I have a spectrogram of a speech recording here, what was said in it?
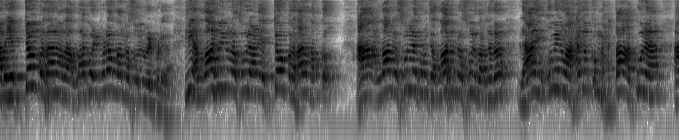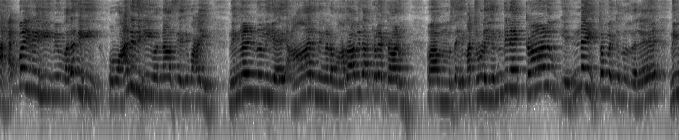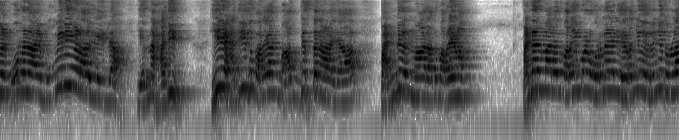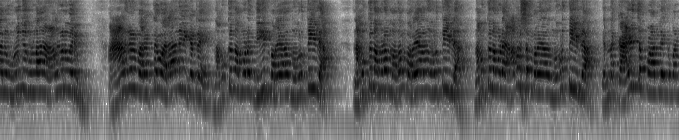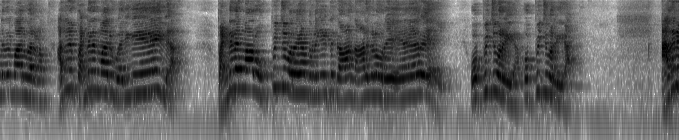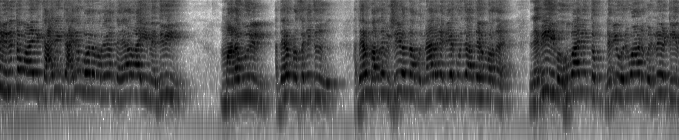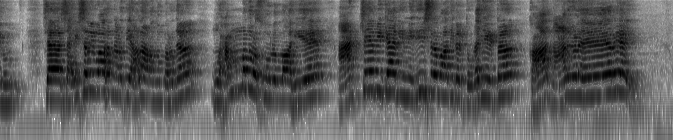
അപ്പൊ ഏറ്റവും പ്രധാനം അത് അള്ളാഹ്ക്ക് വഴിപ്പെടുക അള്ളാഹു റസൂലിന് വഴിപ്പെടുക. ഈ അള്ളാഹുവിന്റെ റസൂലാണ് ഏറ്റവും പ്രധാനം നമുക്ക് ആ അള്ളാഹു റസൂലിനെ കുറിച്ച് അള്ളാഹു റസൂൽ പറഞ്ഞത് ലാ യുഅ്മിനു അഹദുക്കും ഹത്താ അഹബ്ബ ഇലൈഹി മിൻ വലദിഹി നിങ്ങളിൽ നിന്ന് ആര് നിങ്ങളുടെ മാതാപിതാക്കളെക്കാളും മറ്റുള്ള എന്തിനേക്കാളും എന്നെ ഇഷ്ടം വയ്ക്കുന്നത് വരെ നിങ്ങൾ പൂർണനായ മുമിനീങ്ങളാവുകയില്ല എന്ന ഹദീസ്. ഈ ഹദീസ് പറയാൻ ബാധ്യസ്ഥനായ പണ്ഡിതന്മാർ അത് പറയണം. പണ്ഡിതന്മാർ അത് പറയുമ്പോൾ ഉടനെ എറിഞ്ഞു എറിഞ്ഞു തുള്ളാൻ ഉറിഞ്ഞു തുള്ളാൻ ആളുകൾ വരും. ആളുകൾ വരട്ടെ വരാതിരിക്കട്ടെ. നമുക്ക് നമ്മുടെ ദീൻ പറയാതെ നിവൃത്തിയില്ല. നമുക്ക് നമ്മുടെ മതം പറയാതെ നിവൃത്തിയില്ല. നമുക്ക് നമ്മുടെ ആദർശം പറയാതെ നിവൃത്തിയില്ല എന്ന കാഴ്ചപ്പാടിലേക്ക് പണ്ഡിതന്മാർ വരണം. അതിന് പണ്ഡിതന്മാർ വരികയേയില്ല. പണ്ഡിതന്മാർ ഒപ്പിച്ചു പറയാൻ തുടങ്ങിയിട്ട് കാണുന്ന ആളുകൾ ഒരേറെയായി. ഒപ്പിച്ചു പറയുക ഒപ്പിച്ചു പറയുക. അതിന് വിരുദ്ധമായി കാര്യം കാര്യം പോലെ പറയാൻ തയ്യാറായി നെതുവി മടവൂരിൽ അദ്ദേഹം പ്രസംഗിച്ചത്. അദ്ദേഹം പറഞ്ഞ വിഷയം എന്താ? പുന്നാര നബിയെ കുറിച്ച് അദ്ദേഹം പറഞ്ഞത് നബി ബഹുഭാര്യത്വം നബി ഒരുപാട് പെണ്ണ് കെട്ടിയെന്നും ശൈശവിവാഹം നടത്തിയ ആളാണെന്നും പറഞ്ഞ് മുഹമ്മദ് റസൂലുല്ലാഹിയെ ആക്ഷേപിക്കാൻ ഈ നിരീശ്വരവാദികൾ തുടങ്ങിയിട്ട് കാ നാളുകളേറെയായി.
